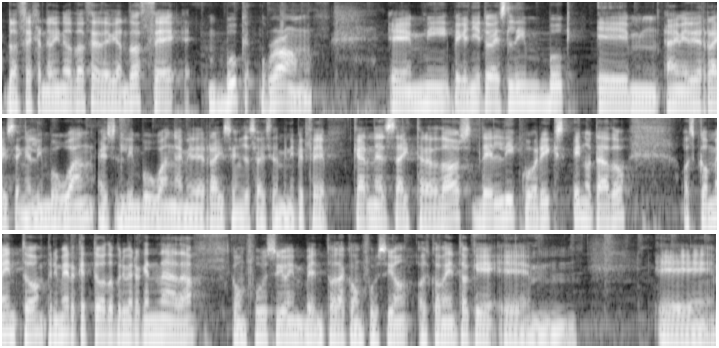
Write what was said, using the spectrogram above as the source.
12, Genio Linux 12, Debian 12, Book ROM, eh, mi pequeñito Slimbook eh, AMD Ryzen, el Limbo One, es Limbo One AMD Ryzen, ya sabéis, el mini PC. Kernel Site 2 de Liquorix, he notado. Os comento, primero que todo, primero que nada, Confusio inventó la confusión. Os comento que eh, eh,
